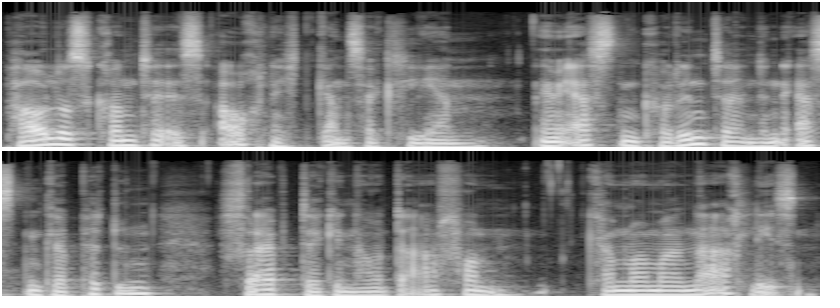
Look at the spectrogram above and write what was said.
Paulus konnte es auch nicht ganz erklären. Im ersten Korinther, in den ersten Kapiteln, schreibt er genau davon. Kann man mal nachlesen.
